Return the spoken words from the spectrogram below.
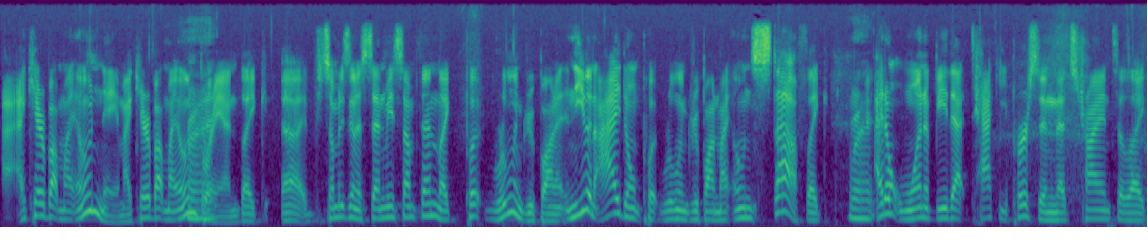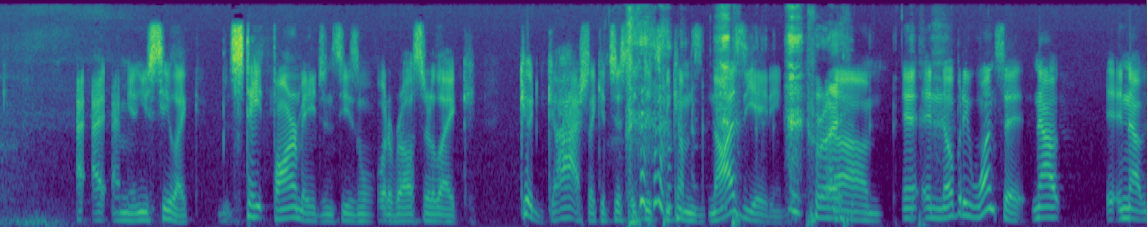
I care about my own name. I care about my own right. brand. Like, uh, if somebody's going to send me something, like put Ruhlin Group on it. And even I don't put Ruhlin Group on my own stuff. Like, right. I don't want to be that tacky person that's trying to like. I, I, I mean, you see like State Farm agencies and whatever else. They're like, good gosh, like it just it, becomes nauseating, right? Um, and, and, nobody wants it now. Now,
